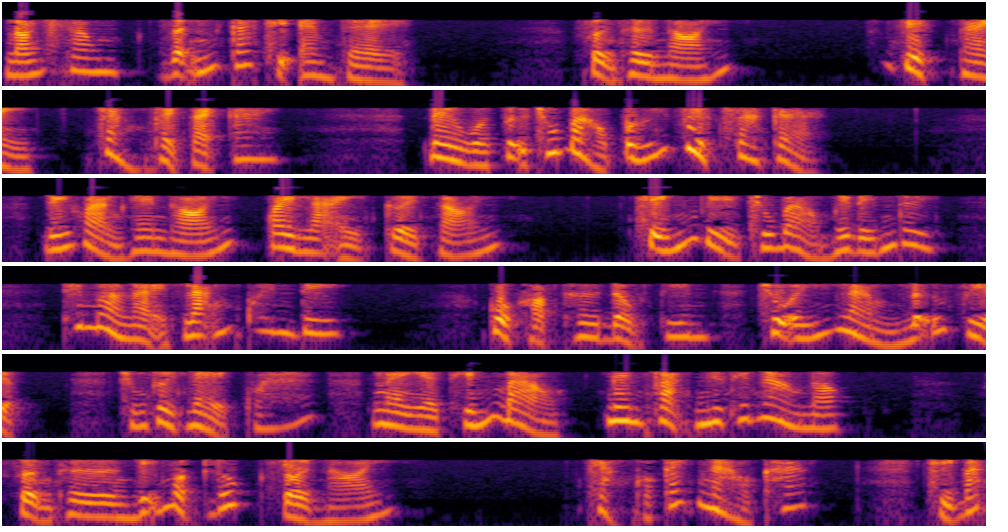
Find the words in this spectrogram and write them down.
Nói xong, dẫn các chị em về. Phượng Thư nói, việc này chẳng phải tại ai, đều tự chú bảo bới việc ra cả. Lý Hoàn nghe nói, quay lại cười nói, chính vì chú Bảo mới đến đây, thế mà lại lãng quên đi. Cuộc họp thơ đầu tiên, chú ấy làm lỡ việc, chúng tôi nể quá, này à, thiến bảo nên phạt như thế nào nào? Phượng Thư nghĩ một lúc rồi nói, chẳng có cách nào khác, chỉ bắt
